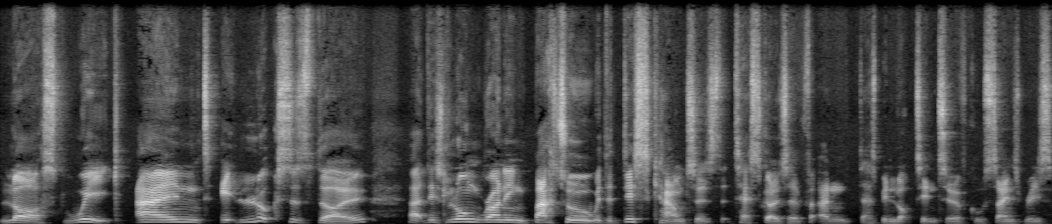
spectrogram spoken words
last week, and it looks as though uh, this long running battle with the discounters that Tesco's have and has been locked into. Of course, Sainsbury's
